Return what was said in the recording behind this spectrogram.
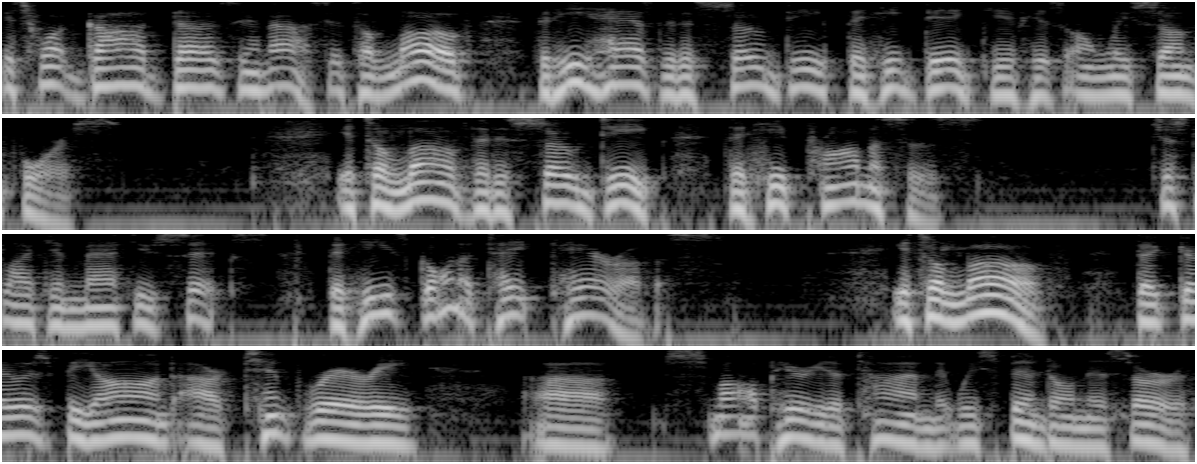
It's what God does in us. It's a love that He has that is so deep that He did give His only Son for us. It's a love that is so deep that He promises, just like in Matthew 6, that He's going to take care of us. It's a love that goes beyond our temporary, uh, small period of time that we spend on this earth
